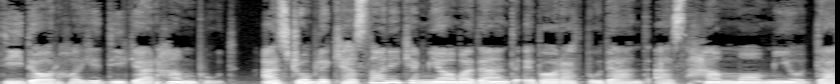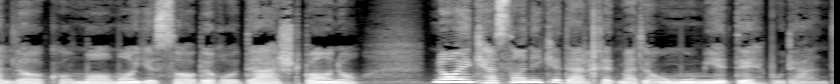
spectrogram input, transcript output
دیدارهای دیگر هم بود از جمله کسانی که می آمدند عبارت بودند از حمامی و دلاک و مامای سابق و دشتبان و نوع کسانی که در خدمت عمومی ده بودند.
